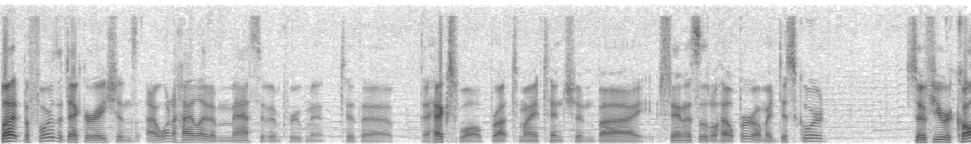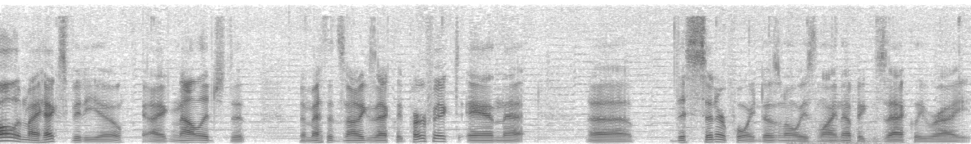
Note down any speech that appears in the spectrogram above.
But before the decorations, I want to highlight a massive improvement to the, the hex wall brought to my attention by Santa's Little Helper on my Discord. So if you recall in my hex video, I acknowledged that the method's not exactly perfect and that uh, this center point doesn't always line up exactly right.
